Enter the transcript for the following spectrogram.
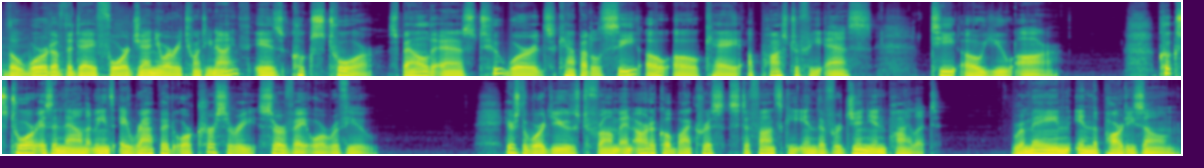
The word of the day for January 29th is Cook's Tour, spelled as two words, capital C O O K apostrophe S T O U R. Cook's tour is a noun that means a rapid or cursory survey or review. Here's the word used from an article by Krys Stefansky in the Virginian Pilot. Remain in the party zone.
